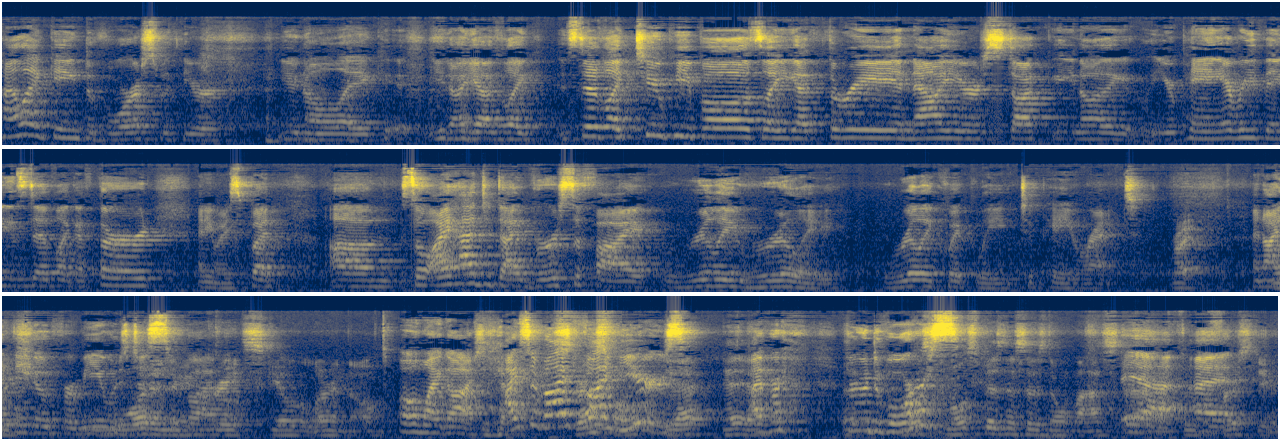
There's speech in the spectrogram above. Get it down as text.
of like getting divorced with your, you know, like, you know, you have like instead of like two people, it's like you got three, and now you're stuck. You know, like, you're paying everything instead of like a third. Anyways, but um, so I had to diversify really, really, really quickly to pay rent. Right. And I Which think it, for me, it was just survival. what a great skill to learn, though. Oh my gosh, Yeah. I survived Stressful. five years. Yeah, yeah, yeah. Through a Most, divorce. most businesses don't last uh, Yeah, through the I- first year.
